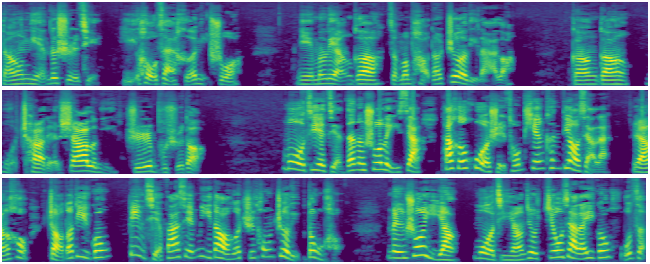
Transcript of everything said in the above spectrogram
当年的事情以后再和你说。你们两个怎么跑到这里来了？刚刚我差点杀了你，知不知道？墨界简单的说了一下，他和祸水从天坑掉下来。然后找到地宫，并且发现密道和直通这里的洞口。每说一样，莫景阳就揪下来一根胡子。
